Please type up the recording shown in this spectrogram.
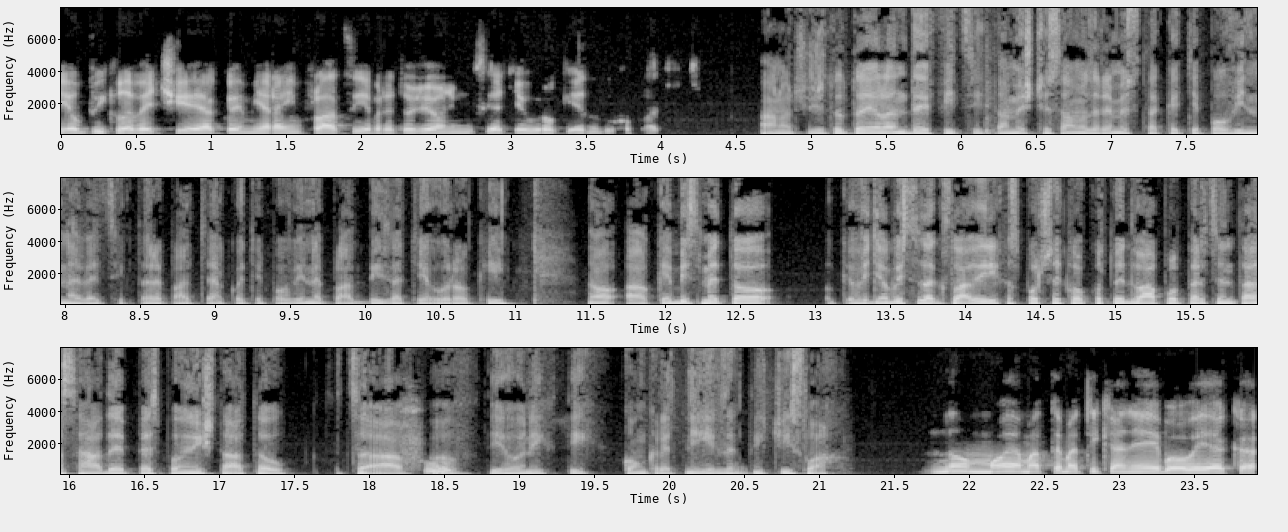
je obvykle väčšie, ako je miera inflácie, pretože oni musia tie úroky jednoducho platiť. Áno, čiže toto je len deficit. Tam ešte samozrejme sú také tie povinné veci, ktoré platia, ako tie povinné platby za tie úroky. No a keby sme to, vedel by ste tak zľavý rýchlo spočítať, koľko to je 2,5% z HDP Spojených štátov? A v, v tých, oných, tých konkrétnych exaktných číslach. No, moja matematika nie je boviaká.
